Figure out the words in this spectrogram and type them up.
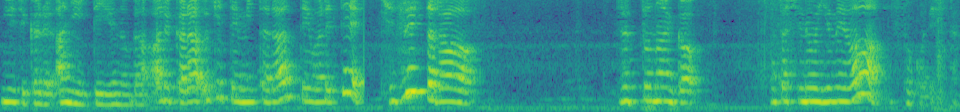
ミュージカル「アニー」っていうのがあるから受けてみたらって言われて気づいたらずっとなんか私の夢はそこでした。ね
